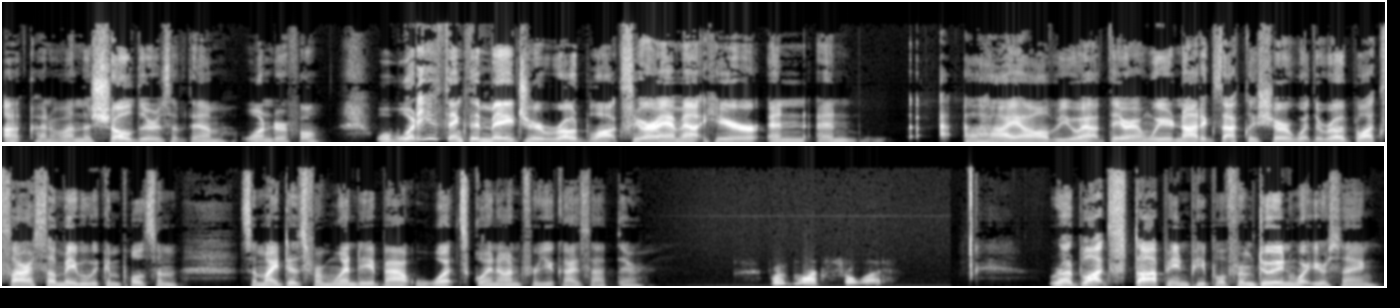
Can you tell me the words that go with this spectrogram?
Uh, kind of on the shoulders of them. Wonderful. Well, what do you think the major roadblocks? Here I am out here and, and hi all of you out there and we're not exactly sure what the roadblocks are. So maybe we can pull some, some ideas from Wendy about what's going on for you guys out there. Roadblocks for what? Roadblocks stopping people from doing what you're saying,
